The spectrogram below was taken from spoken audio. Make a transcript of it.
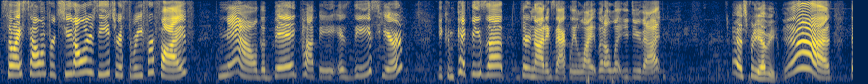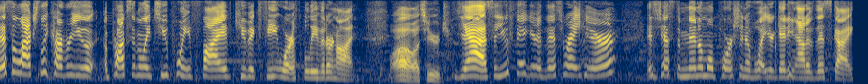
So I sell them for $2 each or 3 for 5. Now, the big puppy is these here. You can pick these up. They're not exactly light, but I'll let you do that. Yeah, it's pretty heavy. Yeah, this will actually cover you approximately 2.5 cubic feet worth, believe it or not. Wow, that's huge. Yeah, so you figure this right here is just a minimal portion of what you're getting out of this guy.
